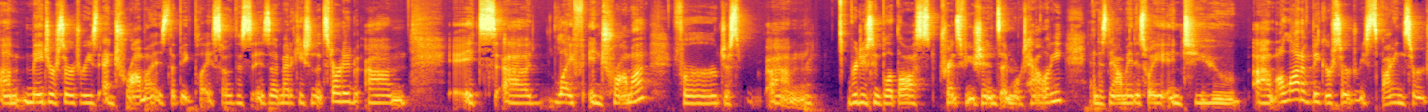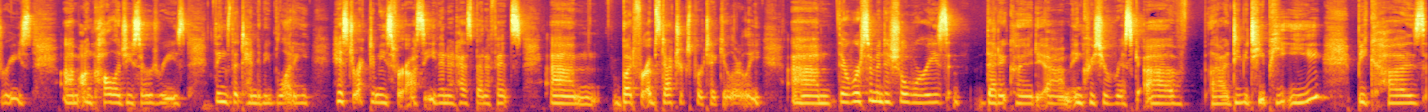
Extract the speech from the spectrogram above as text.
um, major surgeries and trauma is the big place. So this is a medication that started. Um, it's uh, life in trauma for just um, reducing blood loss, transfusions, and mortality, and has now made its way into um, a lot of bigger surgeries, spine surgeries, um, oncology surgeries, things that tend to be bloody, hysterectomies for us, even it has benefits. Um, but for obstetrics, particularly, um, there were some initial worries that it could um, increase your risk of uh, DVT-PE because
